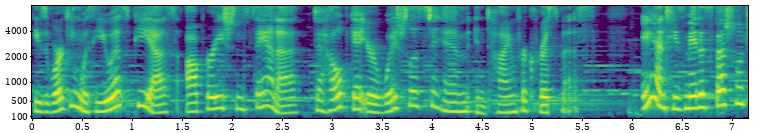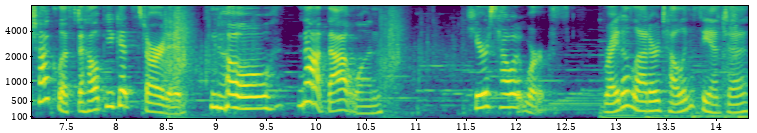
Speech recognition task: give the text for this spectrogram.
He's working with USPS Operation Santa to help get your wish list to him in time for Christmas. And he's made a special checklist to help you get started. No, not that one. Here's how it works write a letter telling Santa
